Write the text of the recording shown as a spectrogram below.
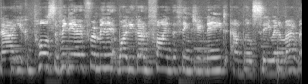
Now you can pause the video for a minute while you go and find the things you need and we'll see you in a moment.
